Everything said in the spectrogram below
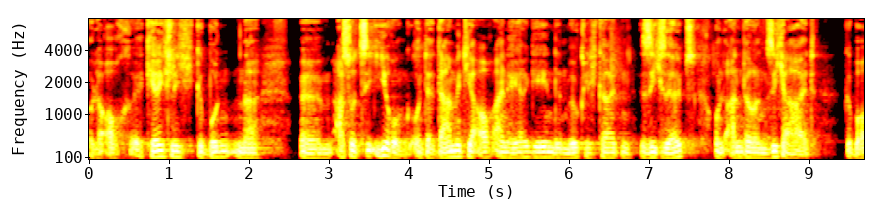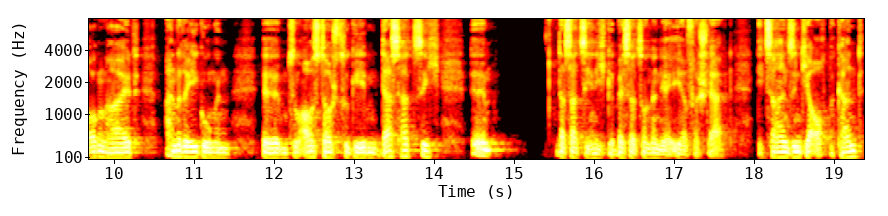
oder auch äh, kirchlich gebundener ähm, Assoziierung und der damit ja auch einhergehenden Möglichkeiten, sich selbst und anderen Sicherheit, Geborgenheit, Anregungen ähm, zum Austausch zu geben, das hat sich ähm, das hat sich nicht gebessert, sondern ja eher verstärkt. Die Zahlen sind ja auch bekannt.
